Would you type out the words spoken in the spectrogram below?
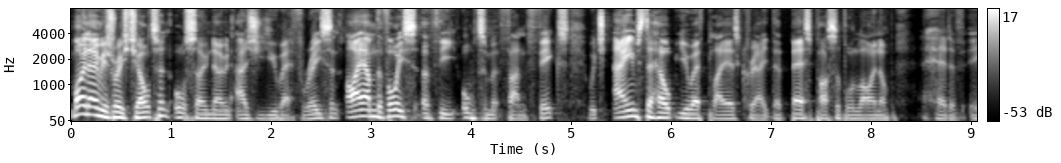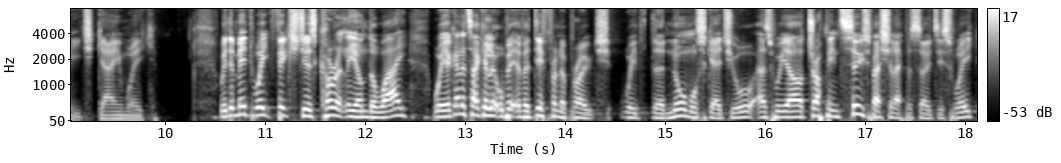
My name is Reece Charlton, also known as UF Reece, and I am the voice of the Ultimate Fan Fix, which aims to help UF players create the best possible lineup ahead of each game week. With the midweek fixtures currently underway, we are going to take a little bit of a different approach with the normal schedule as we are dropping two special episodes this week.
